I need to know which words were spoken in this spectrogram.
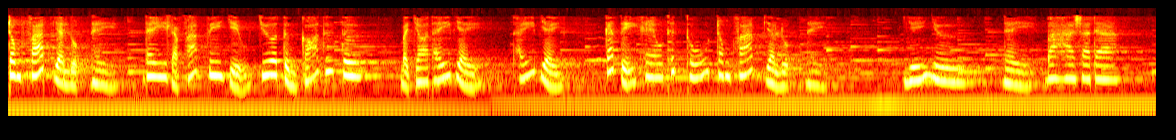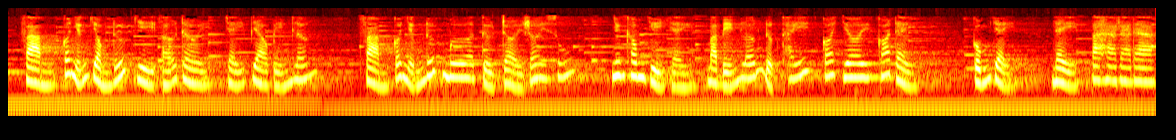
trong pháp và luật này, đây là pháp vi diệu chưa từng có thứ tư. Mà cho thấy vậy thấy vậy, các tỷ kheo thích thú trong pháp và luật này. Ví như, này Bahasada phàm có những dòng nước gì ở đời chảy vào biển lớn? Phàm có những nước mưa từ trời rơi xuống, nhưng không vì vậy mà biển lớn được thấy có dơi, có đầy. Cũng vậy, này Paharada,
